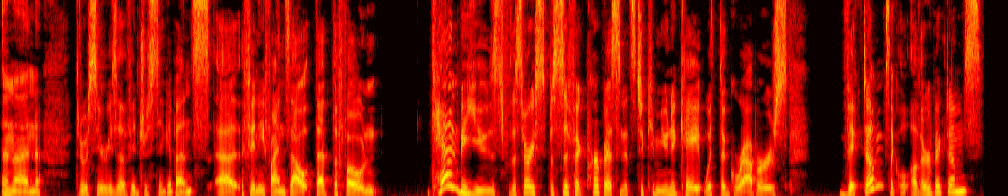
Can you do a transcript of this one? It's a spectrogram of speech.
And then through a series of interesting events, uh, Finney finds out that the phone can be used for this very specific purpose, and it's to communicate with the grabber's victims, like other victims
